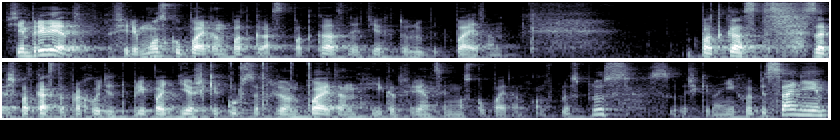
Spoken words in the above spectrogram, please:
Всем привет! В эфире Moscow Python подкаст. Подкаст для тех, кто любит Python. Подкаст, запись подкаста проходит при поддержке курсов Learn Python и конференции Moscow Python Conf++. Ссылочки на них в описании.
